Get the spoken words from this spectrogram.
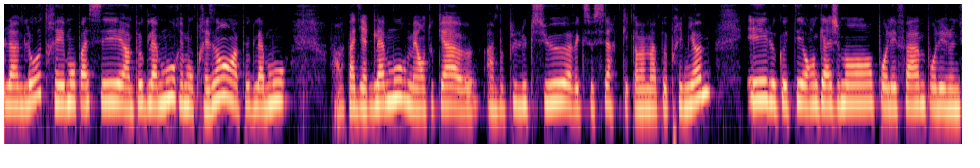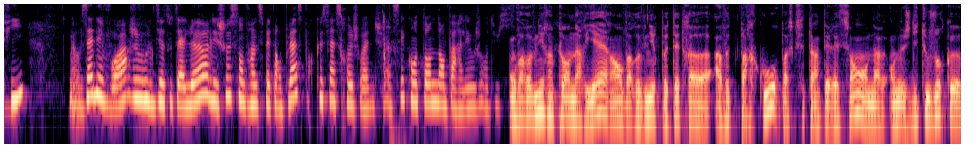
l'un de l'autre et mon passé un peu glamour et mon présent un peu glamour on va pas dire glamour mais en tout cas euh, un peu plus luxueux avec ce cercle qui est quand même un peu premium. Et le côté engagement pour les femmes pour les jeunes filles Ben, vous allez voir, je vais vous le dire tout à l'heure, les choses sont en train de se mettre en place pour que ça se rejoigne. Je suis assez contente d'en parler aujourd'hui. On va revenir un peu en arrière, hein, on va revenir peut-être à, à votre parcours parce que c'est intéressant. On a, on- je dis toujours que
